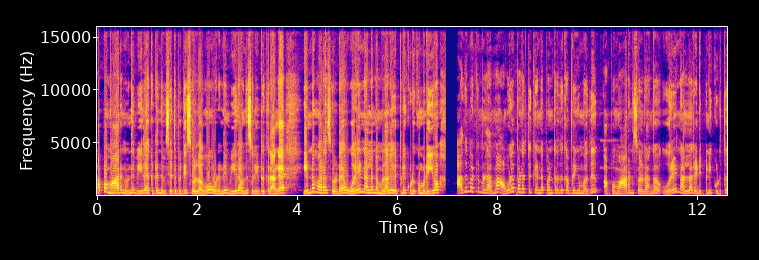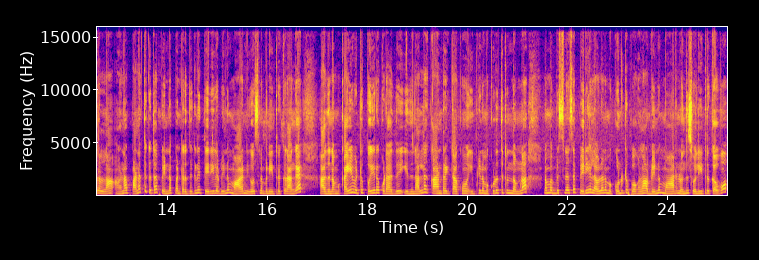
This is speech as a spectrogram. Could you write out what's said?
அப்போ மாறன் வந்து வீரா கிட்ட இந்த விஷயத்தை பற்றி சொல்லவும் உடனே வீரா வந்து சொல்லிட்டு இருக்கிறாங்க. என்ன மாறா சொல்ற? ஒரே நாளில் நம்மளால எப்படி கொடுக்க முடியும்? அது மட்டும் இல்லாமல் அவ்வளோ பணத்துக்கு என்ன பண்ணுறதுக்கு அப்படிங்கும்போது அப்போ மாறன் சொல்கிறாங்க ஒரே நல்லா ரெடி பண்ணி கொடுத்துடலாம். ஆனால் பணத்துக்கு தான் இப்போ என்ன பண்ணுறதுக்குன்னு தெரியல அப்படின்னு மாறன் யோசனை பண்ணிட்டு இருக்கிறாங்க. அது நம்ம கையை விட்டு போயிடக்கூடாது. இது நல்ல கான்ட்ராக்ட் ஆகும் இப்படி நம்ம கொடுத்துட்டு இருந்தோம்னா நம்ம பிஸ்னஸை பெரிய லெவலில் நம்ம கொண்டுட்டு போகலாம் அப்படின்னு மாறன் வந்து சொல்லிகிட்டு இருக்கவும்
